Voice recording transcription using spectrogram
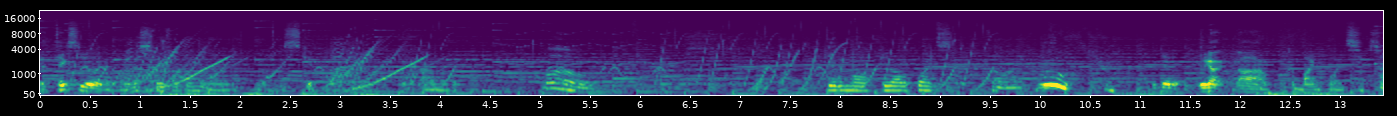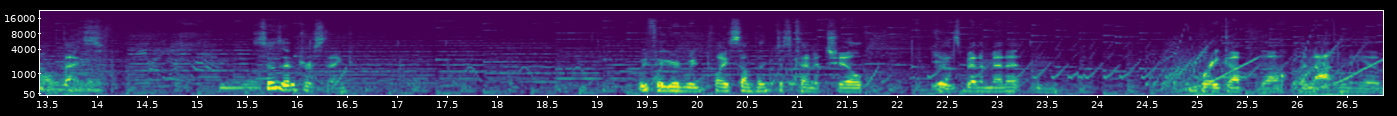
it takes you like a bonus or something, or skip. I don't know. Whoa. Get them all. Get all the points. That's a Woo! We did it. We got uh combined points. So Oh, thanks. together. This is interesting. We figured we'd play something just kind of chill. 'cause Yeah. It's been a minute and break up the monotony of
